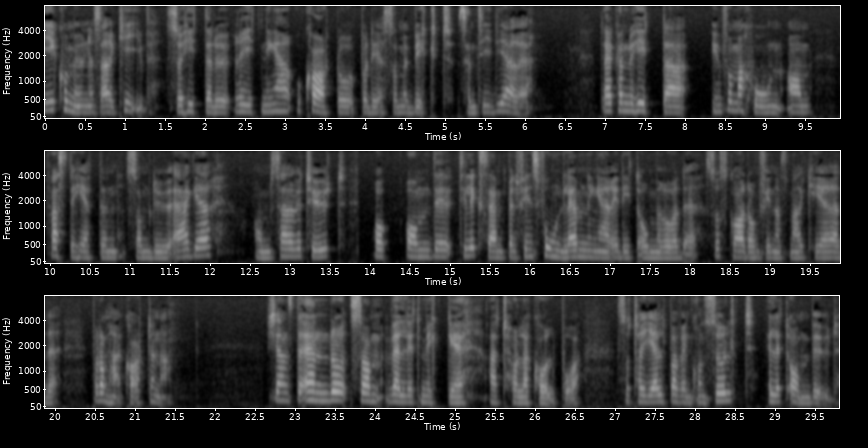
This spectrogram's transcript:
I kommunens arkiv så hittar du ritningar och kartor på det som är byggt sedan tidigare. Där kan du hitta information om fastigheten som du äger, om servitut och om det till exempel finns fornlämningar i ditt område så ska de finnas markerade på de här kartorna. Känns det ändå som väldigt mycket att hålla koll på så ta hjälp av en konsult eller ett ombud.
